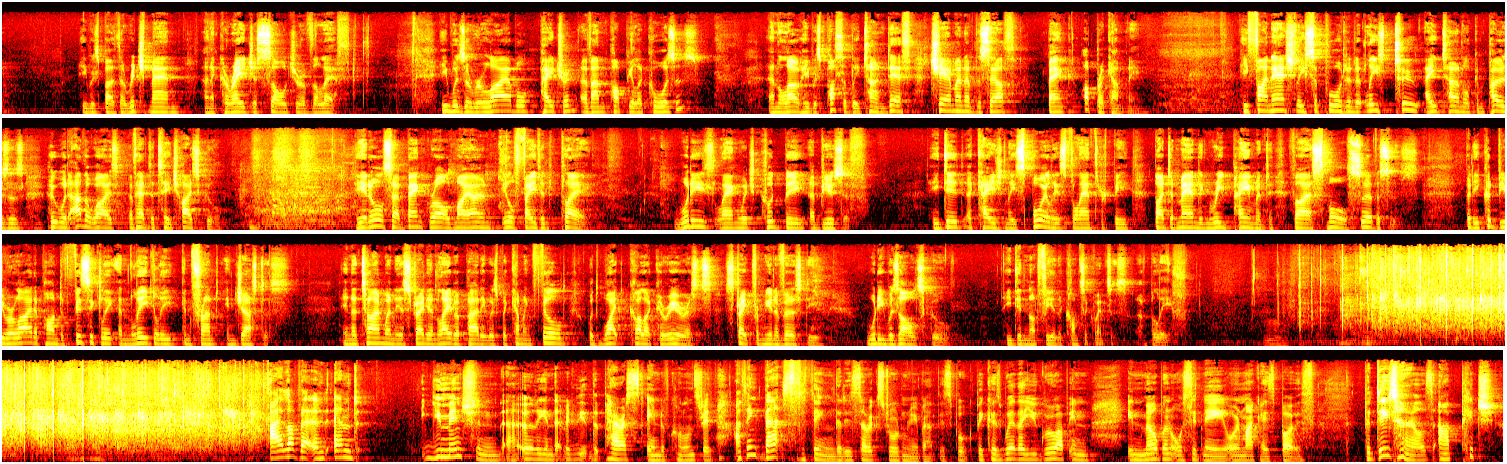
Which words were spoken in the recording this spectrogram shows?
He was both a rich man and a courageous soldier of the left. He was a reliable patron of unpopular causes, and although he was possibly tone deaf, chairman of the South Bank Opera Company. He financially supported at least two atonal composers who would otherwise have had to teach high school. he had also bankrolled my own ill fated play. Woody's language could be abusive. He did occasionally spoil his philanthropy by demanding repayment via small services, but he could be relied upon to physically and legally confront injustice. In a time when the Australian Labor Party was becoming filled with white collar careerists straight from university, Woody was old school. He did not fear the consequences of belief. Hmm. I love that, and and you mentioned uh, early in that review the Paris end of Collins Street. I think that's the thing that is so extraordinary about this book because whether you grew up in in Melbourne or Sydney, or in my case both, the details are pitch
